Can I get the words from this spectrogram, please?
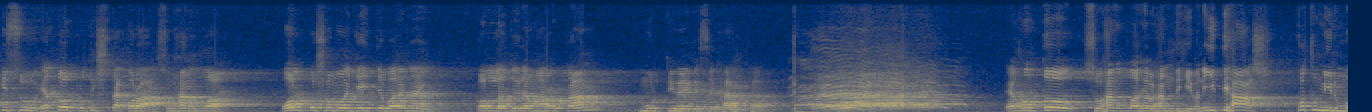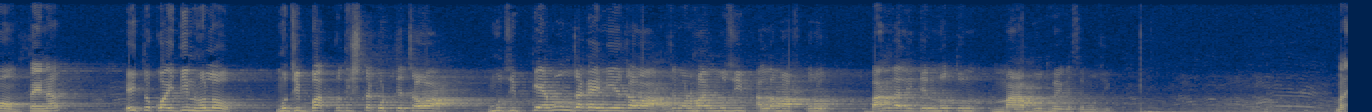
কিছু, এত প্রতিষ্ঠা করা সুহান অল্প সময় যেতে পারে নাই, কল্লা দইরা মারো টান, মূর্তি হয়ে গেছে খান খান। এখন তো সোহান আল্লাহামদিহি মানে ইতিহাস কত নির্মম, তাই না? এই তো কয়দিন হলো মুজিববাদ প্রতিষ্ঠা করতে চাওয়া, মুজিবকে এমন জায়গায় নিয়ে যাওয়া, যেমন হয় মুজিব, আল্লাহ মাফ করুক বাঙালিদের নতুন মাহবুদ হয়ে গেছে মুজিব। মানে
